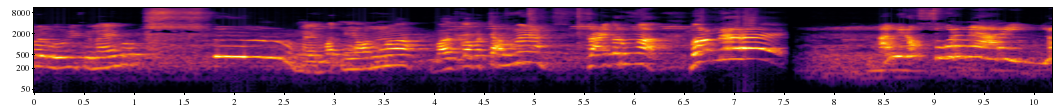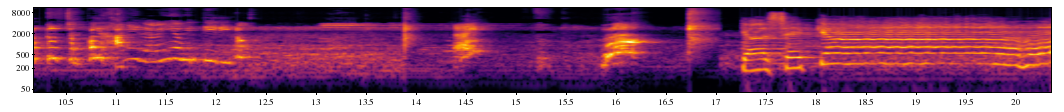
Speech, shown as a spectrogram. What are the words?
पर वो भी सुनाएगा मैं मत नहीं आऊँगा मर्द का बच्चा हूँ मैं ट्राई करूँगा। अभी लोग सुबह में आ रही लोग तो चप्पल खाने जा रही है अभी तेरी लोग। क्या से क्या हो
